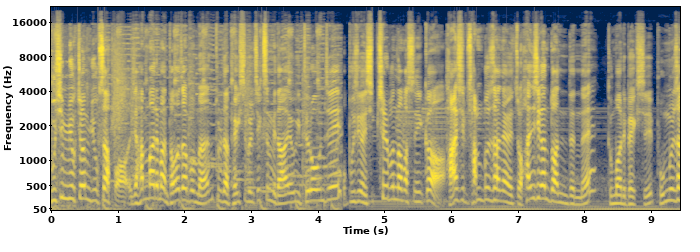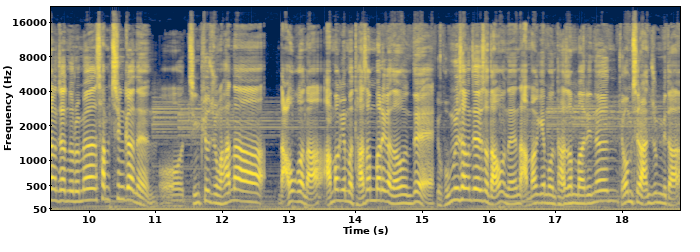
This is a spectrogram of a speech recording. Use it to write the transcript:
96.64% 이제 한 마리만 더 잡으면 둘 다 110을 찍습니다. 여기 들어온 지 오프 시간 17분 남았으니까 43분 사냥했죠. 1시간도 안 됐네? 두 마리 110 보물상자 누르면 3층 가는 어 징표 중 하나 나오거나 아마게몬 다섯 마리가 나오는데 이 보물상자에서 나오는 아마게몬 다섯 마리는 경험치를 안 줍니다.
